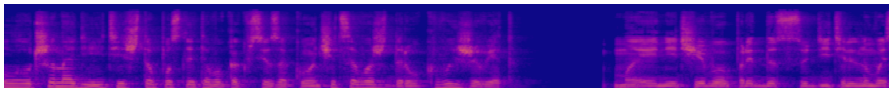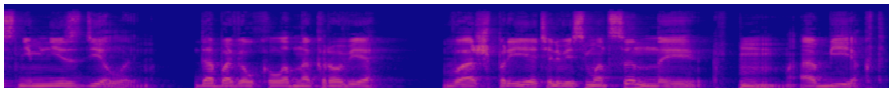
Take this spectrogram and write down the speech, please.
«Лучше надейтесь, что после того, как все закончится, ваш друг выживет». «Мы ничего предосудительного с ним не сделаем», – добавил хладнокровие. Ваш приятель весьма ценный... Хм, объект».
